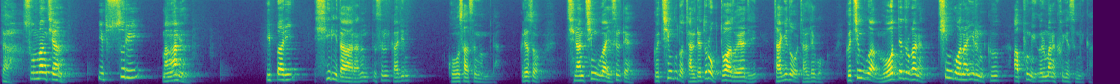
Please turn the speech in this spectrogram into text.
자, 순망치한 입술이 망하면 이빨이 시리다라는 뜻을 가진 고사성어입니다. 그래서 친한 친구가 있을 때 그 친구도 잘 되도록 도와줘야지 자기도 잘 되고 그 친구가 못 되도록 하면 친구 하나 잃은 그 아픔이 얼마나 크겠습니까?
